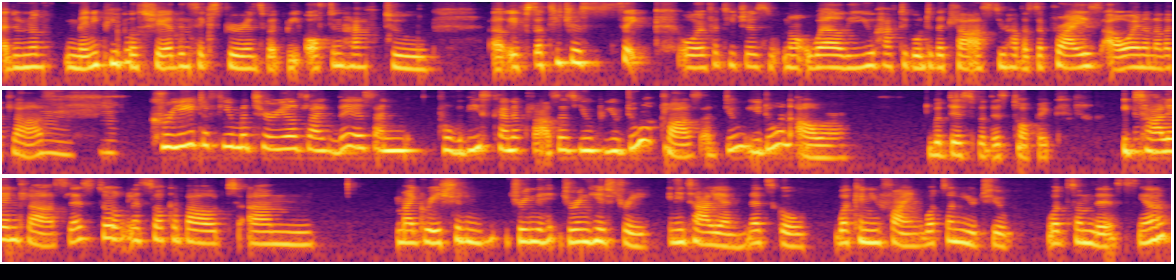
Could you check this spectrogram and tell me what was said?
I don't know if many people share this experience, but we often have to, uh, if a teacher is sick or if a teacher is not well, you have to go to the class, you have a surprise hour in another class. Mm-hmm. Create a few materials like this, and for these kind of classes, you you do a class, a do you do an hour with this with this topic. Italian class. Let's talk. Let's talk about um, migration during the during history in Italian. Let's go. What can you find? What's on YouTube? What's on this yeah?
